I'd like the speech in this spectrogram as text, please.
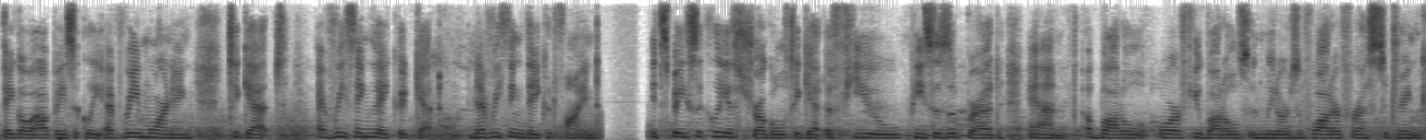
They go out basically every morning to get everything they could get and everything they could find. It's basically a struggle to get a few pieces of bread and a bottle or a few bottles and liters of water for us to drink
